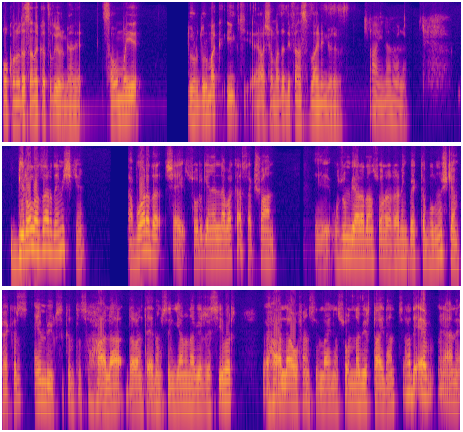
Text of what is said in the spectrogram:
O konuda sana katılıyorum yani savunmayı durdurmak ilk aşamada defensive line'ın görevi. Aynen öyle. Birol Azar demiş ki ya bu arada şey soru geneline bakarsak şu an e, uzun bir aradan sonra running back'te bulmuşken Packers en büyük sıkıntısı hala Davante Adams'ın yanına bir receiver ve hala offensive line'ın sonuna bir tight end. Hadi ev, yani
